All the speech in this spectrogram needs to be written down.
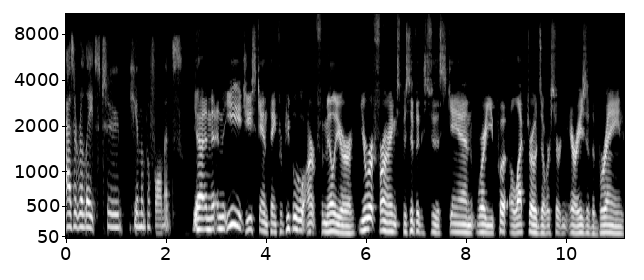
as it relates to human performance. Yeah, and the, and the EEG scan thing, for people who aren't familiar, you're referring specifically to the scan where you put electrodes over certain areas of the brain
